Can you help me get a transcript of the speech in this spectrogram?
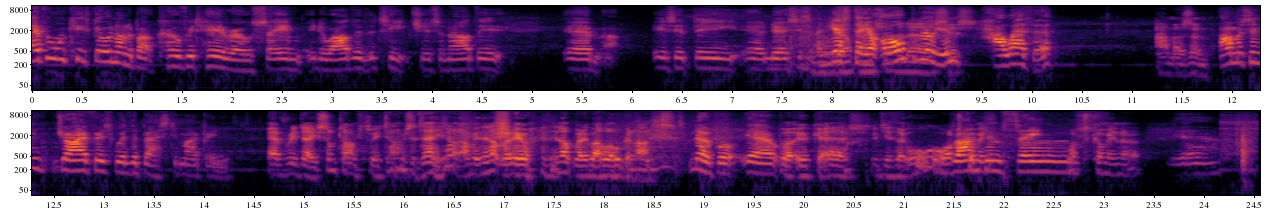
everyone keeps going on about COVID heroes, saying you know are they the teachers and are they um, is it the uh, nurses? And No, yes, they are all the brilliant. However, Amazon Amazon drivers were the best in my opinion. Every day, sometimes three times a day. You know, I mean, they're not very they're not very well organised. No, but yeah, But who cares? Did you think, oh, what's random coming? things. What's coming? Yeah.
